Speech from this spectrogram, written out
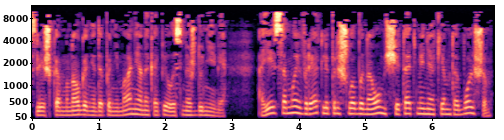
Слишком много недопонимания накопилось между ними, а ей самой вряд ли пришло бы на ум считать меня кем-то большим,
